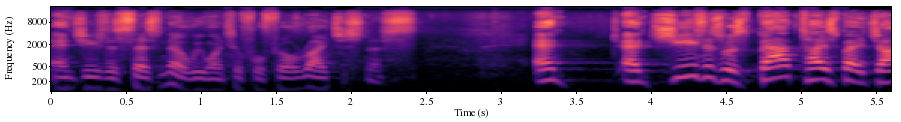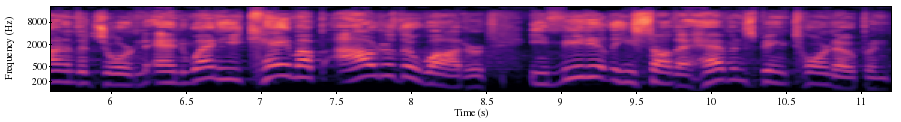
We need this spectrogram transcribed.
And Jesus says, no, we want to fulfill righteousness. And and Jesus was baptized by John in the Jordan. And when he came up out of the water, immediately he saw the heavens being torn open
